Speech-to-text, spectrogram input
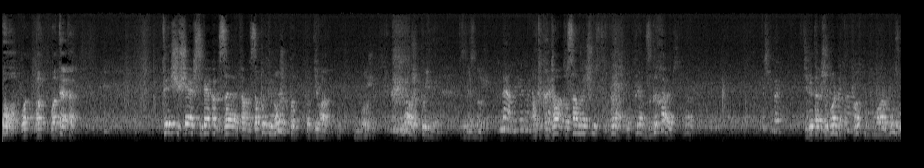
о, вот, вот, вот это. Ты ощущаешь себя как за, там, забытый ножик под, под диван. Может, Ножик пыльный. без ножек. да, наверное. А такая, так. да, то самое чувство, да, вот прям задыхаюсь. да. Спасибо. Тебе так же больно, как проткнутому арбузу.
